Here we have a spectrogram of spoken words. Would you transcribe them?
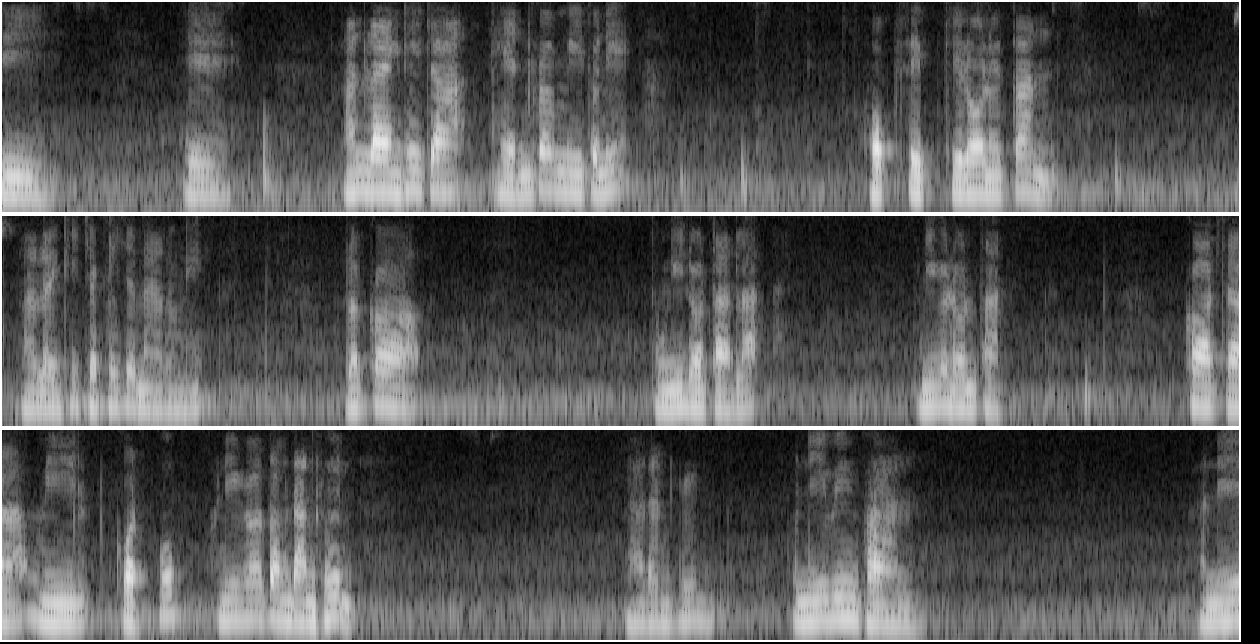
B A อันแรงที่จะเห็นก็มีตัวนี้หกสิบกิโลนิวตันอะไรที่จะพิจารณาตรงนี้ แล้วก็ ตรงนี้โดนตัดละนนี้ก็โดนตัด ก็จะมีกดปุ๊บ อันนี้ก็ต้องดันขึ้นนะดันขึ้นวันนี้วิ่งผ่าน อันนี้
